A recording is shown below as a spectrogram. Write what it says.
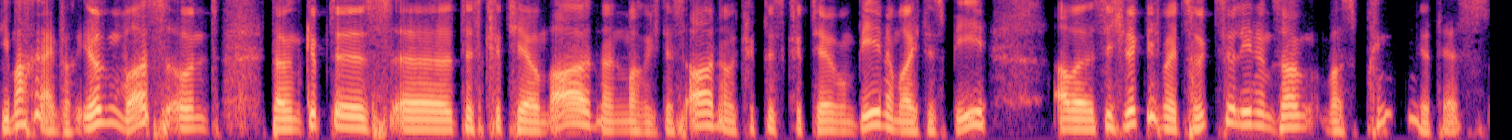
Die machen einfach irgendwas und dann gibt es äh, das Kriterium A, dann mache ich das A, dann gibt es Kriterium B, dann mache ich das B. Aber sich wirklich mal zurückzulehnen und sagen, was bringt mir das?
